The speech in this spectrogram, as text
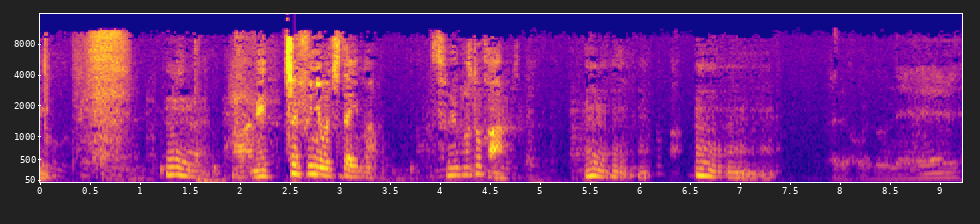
り。うん。あーめっちゃ腑に落ちた、今。そういうことか。うんうんうん。うんうん。なるほどね。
